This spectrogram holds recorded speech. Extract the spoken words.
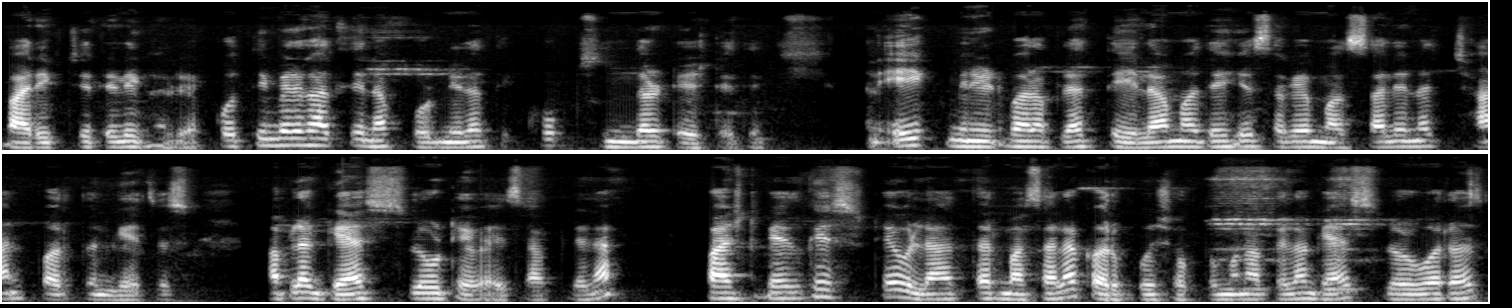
बारीक चिरलेली घालूया. कोथिंबीर घातली ना फोडणीला ती खूप सुंदर टेस्ट येते. आणि एक मिनिटभर आपल्या तेलामध्ये हे सगळे मसाले ना छान परतून घ्यायचं. आपला गॅस स्लो ठेवायचा आपल्याला. फास्ट गॅस गॅस ठेवला तर मसाला करपू शकतो. म्हणून आपल्याला गॅस स्लोवरच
